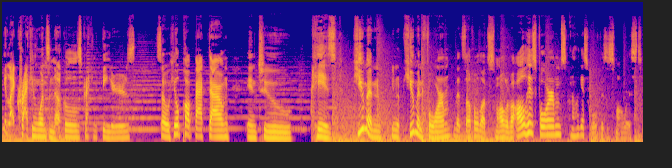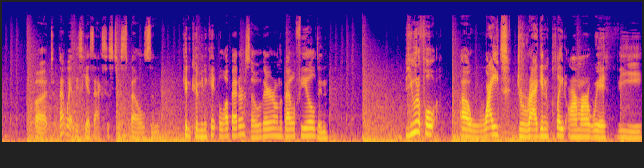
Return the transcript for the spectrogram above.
you know, like cracking one's knuckles, cracking fingers. So he'll pop back down into his human, you know, human form. That's a whole lot smaller. But all his forms, no, I guess Wolf is the smallest. But that way, at least he has access to spells and can communicate a lot better. So they're on the battlefield in beautiful, uh, white dragon plate armor with the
